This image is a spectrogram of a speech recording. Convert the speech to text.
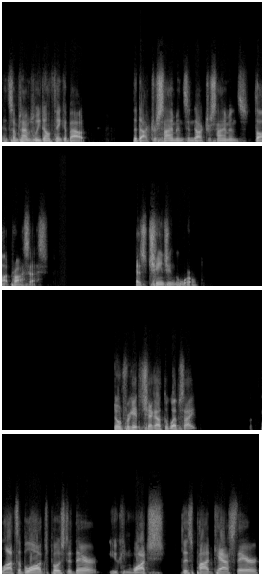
And sometimes we don't think about the Dr. Simons and Dr. Simons thought process as changing the world. Don't forget to check out the website. Lots of blogs posted there. You can watch this podcast there.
